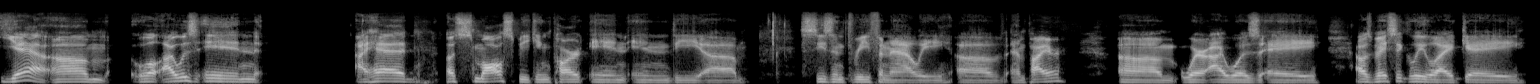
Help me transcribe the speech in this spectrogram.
Yeah, um well I was in I had a small speaking part in in the uh, season 3 finale of Empire um, where I was a, I was basically like a,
